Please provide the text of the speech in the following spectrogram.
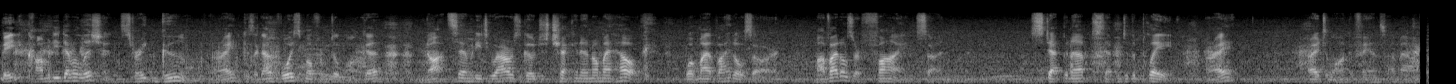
Bait comedy demolition, straight goon, all right? Because I got a voicemail from Delanca, not 72 hours ago, just checking in on my health, what my vitals are. My vitals are fine, son. Stepping up, stepping to the plate, all right? All right, Delanca fans, I'm out.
